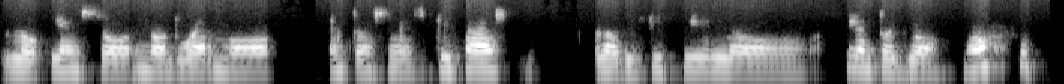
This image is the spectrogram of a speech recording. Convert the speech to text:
lo pienso, no duermo. Entonces, quizás lo difícil lo siento yo, ¿no?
